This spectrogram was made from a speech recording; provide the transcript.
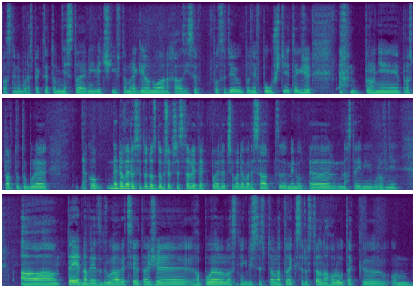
vlastně, nebo respektive to město je největší v tom regionu a nachází se v podstatě úplně v poušti, takže pro ně, pro Spartu to bude jako nedovedu si to dost dobře představit, jak pojede třeba 90 minut e, na stejné úrovni, a to je jedna věc. Druhá věc je ta, že Hapoel vlastně, když se ptal na to, jak se dostal nahoru, tak eh, on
